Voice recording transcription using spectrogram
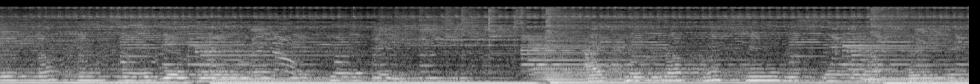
I could not pursue this thing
